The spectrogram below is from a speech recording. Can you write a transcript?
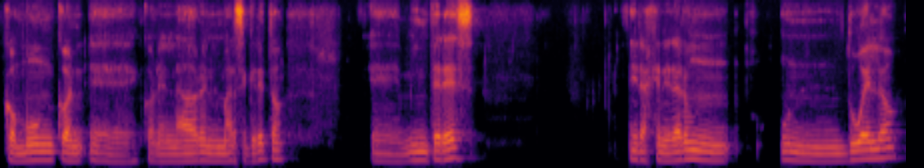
común con, eh, el nadador en el mar secreto, eh, mi interés era generar un, duelo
